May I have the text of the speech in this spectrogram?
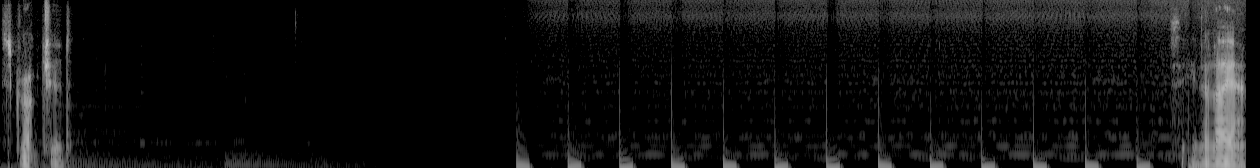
Structured. See the layout.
